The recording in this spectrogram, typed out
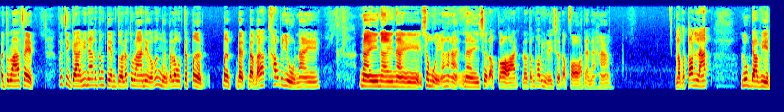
พอตุลาเสร็จพฤศจิกาพี่นาก็ต้องเตรียมตัวแล้วตุลาเนี่ยก็เหมือนกับเราจะเปิดเปิดแบบแบบว่าเข้าไปอยู่ใน ในในในสมุยอะฮะใน Church of God เราต้องเข้าไปอยู่ใน Church of God อะนะฮะเราก็ต้อนรับลูกดาวิด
